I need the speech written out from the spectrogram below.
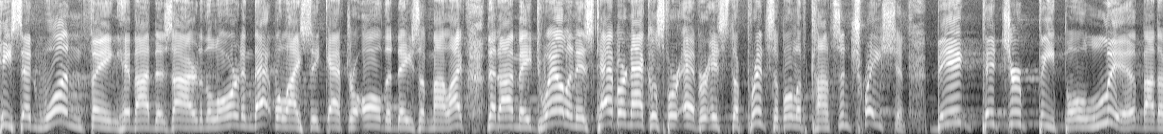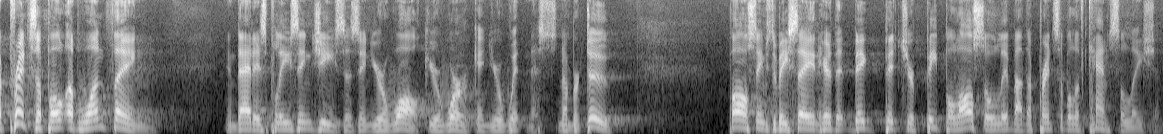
He said, One thing have I desired of the Lord, and that will I seek after all the days of my life, that I may dwell in his tabernacles forever. It's the principle principle of concentration. Big picture people live by the principle of one thing, and that is pleasing Jesus in your walk, your work, and your witness. Number two, Paul seems to be saying here that big picture people also live by the principle of cancellation.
